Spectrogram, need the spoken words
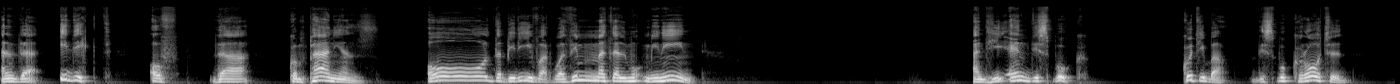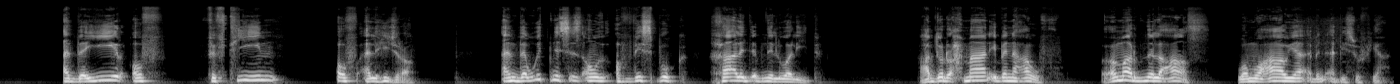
and the edict of the companions, all the believer, وَذِمَّةَ الْمُؤْمِنِينَ And he end this book, Kutiba, this book wrote at the year of 15 of Al-Hijrah. And the witnesses of this book, Khalid ibn al-Walid, Abdul Rahman ibn Auf, Amr ibn al-As, ومعاوية ibn Abi Sufyan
